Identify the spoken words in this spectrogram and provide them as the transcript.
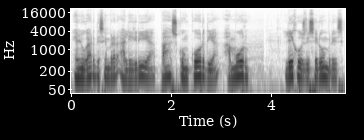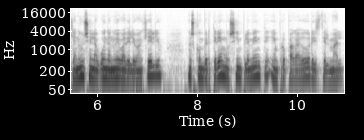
en lugar de sembrar alegría, paz, concordia, amor. Lejos de ser hombres que anuncian la buena nueva del Evangelio, nos convertiremos simplemente en propagadores del mal.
